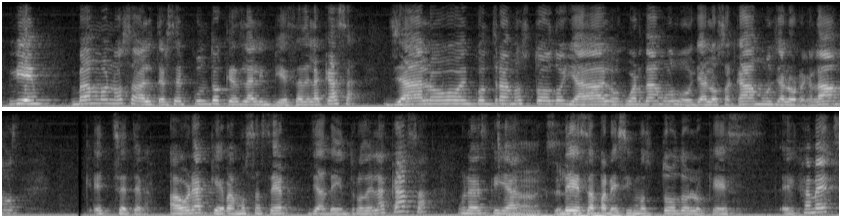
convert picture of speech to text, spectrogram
Bien, vámonos al tercer punto que es la limpieza de la casa. Ya lo encontramos todo, ya lo guardamos o ya lo sacamos, ya lo regalamos, etcétera. Ahora, ¿qué vamos a hacer ya dentro de la casa? Una vez que ya Ah, desaparecimos todo lo que es el hametz,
